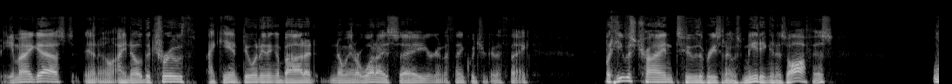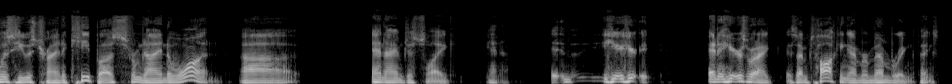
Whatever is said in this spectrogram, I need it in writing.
be my guest. You know, I know the truth. I can't do anything about it. No matter what I say, you're going to think what you're going to think. But he was trying to, the reason I was meeting in his office was he was trying to keep us from nine to one. Uh, and I'm just like, you know, here, and here's what I, as I'm talking, I'm remembering things.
